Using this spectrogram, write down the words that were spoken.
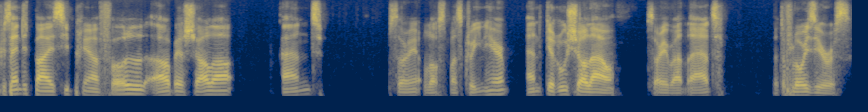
presented by Cyprien Foll, Albert Schala, and, sorry, I lost my screen here, and Gerusha Lau. Sorry about that, but the floor is yours.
